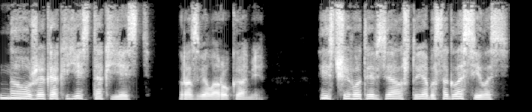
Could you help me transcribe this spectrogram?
«Но уже как есть, так есть», — развела руками. «Из чего ты взял, что я бы согласилась?»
